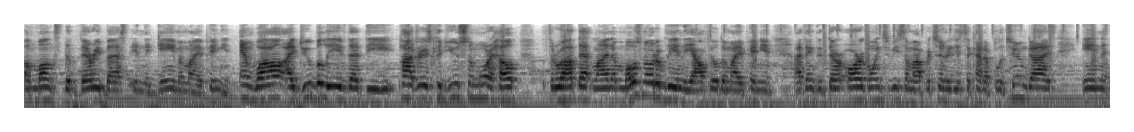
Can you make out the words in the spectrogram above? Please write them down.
amongst the very best in the game, in my opinion. And while I do believe that the Padres could use some more help throughout that lineup, most notably in the outfield, in my opinion. I think that there are going to be some opportunities to kind of platoon guys in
